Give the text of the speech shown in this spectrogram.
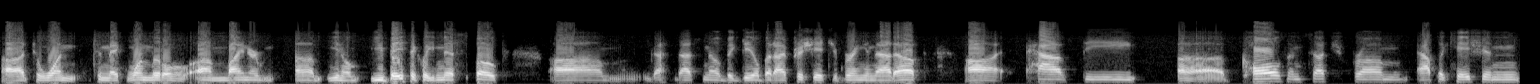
Uh, to one to make one little um, minor, um, you know, you basically misspoke. Um, that, that's no big deal, but I appreciate you bringing that up. Uh, have the uh, calls and such from application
